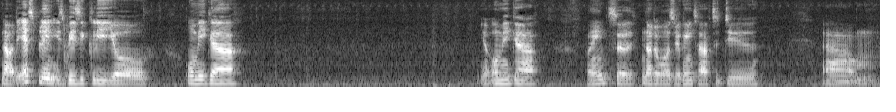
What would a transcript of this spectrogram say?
Now the s-plane is basically your omega your omega plane so in other words you're going to have to do um,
